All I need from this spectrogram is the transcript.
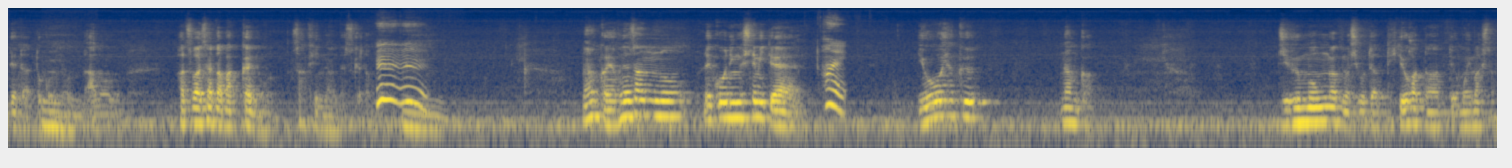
出たところの、あの発売されたばっかりの作品なんですけども、うん。うんなんか矢船さんのレコーディングしてみてはい。ようやくなんか自分も音楽の仕事やってきてよかったなって思いましたね。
